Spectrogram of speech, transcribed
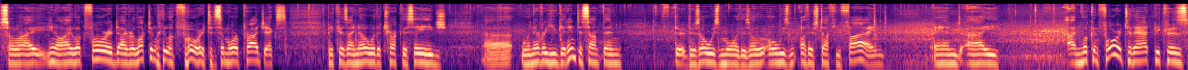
So I, you know, I look forward, I reluctantly look forward to some more projects because I know with a truck this age, uh, whenever you get into something, there, there's always more. There's always other stuff you find, and I, I'm looking forward to that because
